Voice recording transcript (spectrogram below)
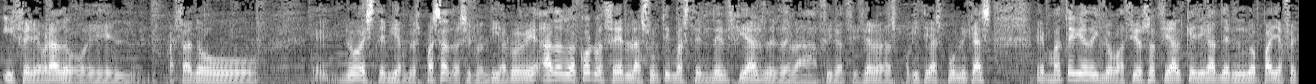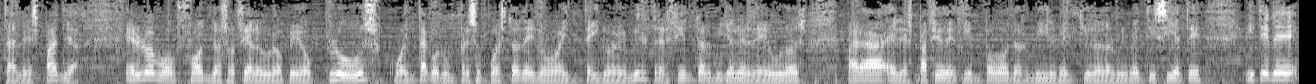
y celebrado el pasado eh, no este viernes pasado, sino el día 9, ha dado a conocer las últimas tendencias desde la financiación de las políticas públicas en materia de innovación social que llegan desde Europa y afectan a España. El nuevo Fondo Social Europeo Plus cuenta con un presupuesto de 99.300 millones de euros para el espacio de tiempo 2021-2027 y tiene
